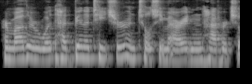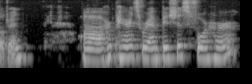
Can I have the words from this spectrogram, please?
Her mother w- had been a teacher until she married and had her children. Uh, her parents were ambitious for her.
